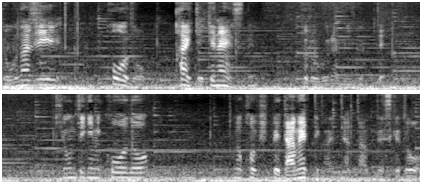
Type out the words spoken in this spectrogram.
同じコードを書いていけないんですね。プログラミングって。基本的にコードのコピペダメって書いてあったんですけど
